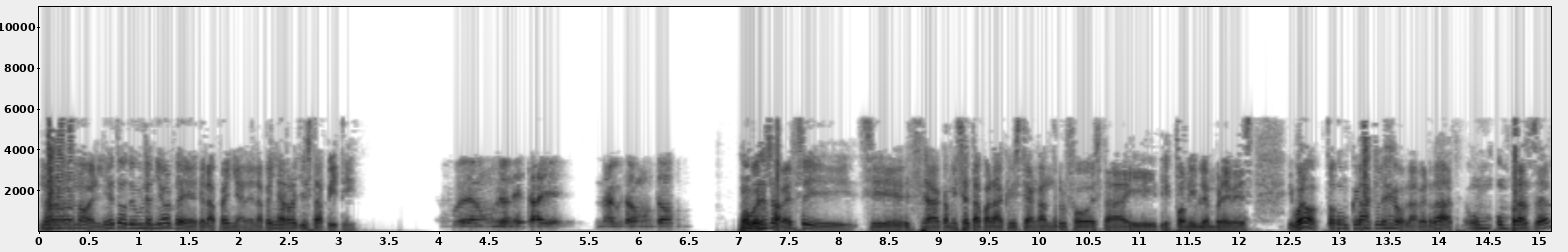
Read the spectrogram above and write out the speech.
No, no, no, el nieto de un señor de, de la peña, de la peña Rayista Piti. Fue un gran detalle, me ha gustado un montón. Bueno, pues eso, a ver si, si esa camiseta para Cristian Gandolfo está ahí disponible en breves. Y bueno, todo un crack, Leo, la verdad. Un, un placer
